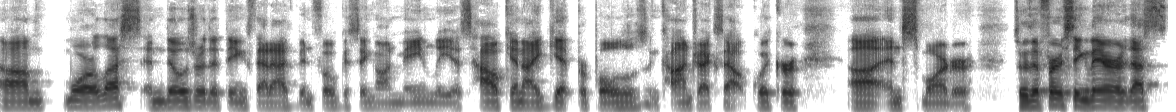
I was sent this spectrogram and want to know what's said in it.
um, more or less. And those are the things that i've been focusing on mainly is how can i get proposals and contracts out quicker uh, and smarter. So the first thing there that's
